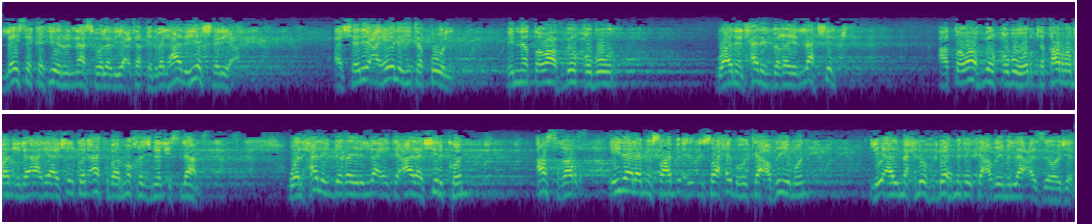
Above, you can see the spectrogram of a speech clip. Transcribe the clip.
ليس كثير من الناس هو الذي يعتقد بل هذه هي الشريعة. الشريعة هي التي تقول إن الطواف بالقبور وأن الحلف بغير الله شرك. الطواف بالقبور تقربا إلى أهلها شرك أكبر مخرج من الإسلام. والحلف بغير الله تعالى شرك أصغر إذا لم يصاحبه تعظيم للمحلوف به مثل تعظيم الله عز وجل.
